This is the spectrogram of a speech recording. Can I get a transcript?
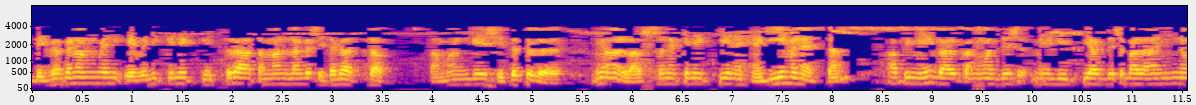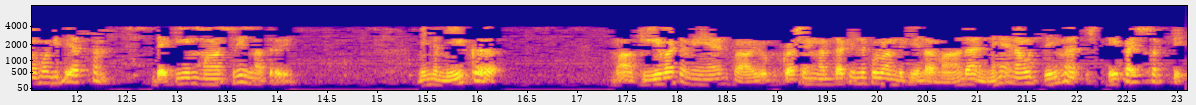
දෙවගණන් වැනි එවැනි කෙනෙක් ඉස්සරහා Taman ළඟ සිටගත්තා. Tamanගේ සිත තුළ මෙයා ලස්සන කෙනෙක් කියන හැඟීම නැත්තම් අපි මේ ගල් කණුවක් දේශ මේ දික්තියක් දේශ බලාගෙන ඉන්නවා වගේ දෙයක් තමයි. දැකීම මාත්‍රයෙන් නතර මෙන්න මේක මා කියවට මේ ප්‍රායෝගික වශයෙන් අත්දකින්න පුළුවන්ද කියලා මා දන්නේ නැහැ. නමුත් එහෙම ඒකයි සත්‍යය.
